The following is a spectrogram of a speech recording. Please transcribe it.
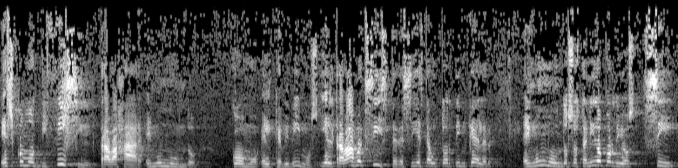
Es como difícil trabajar en un mundo como el que vivimos. Y el trabajo existe, decía este autor Tim Keller, en un mundo sostenido por Dios, sí,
